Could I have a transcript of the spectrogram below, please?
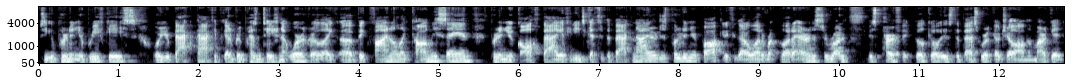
So you can put it in your briefcase or your backpack if you've got a big presentation at work or like a big final, like Tommy's saying. Put it in your golf bag if you need to get through the back nine, or just put it in your pocket if you got a lot of a lot of errands to run. It's perfect. Built Go is the best workout gel on the market.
